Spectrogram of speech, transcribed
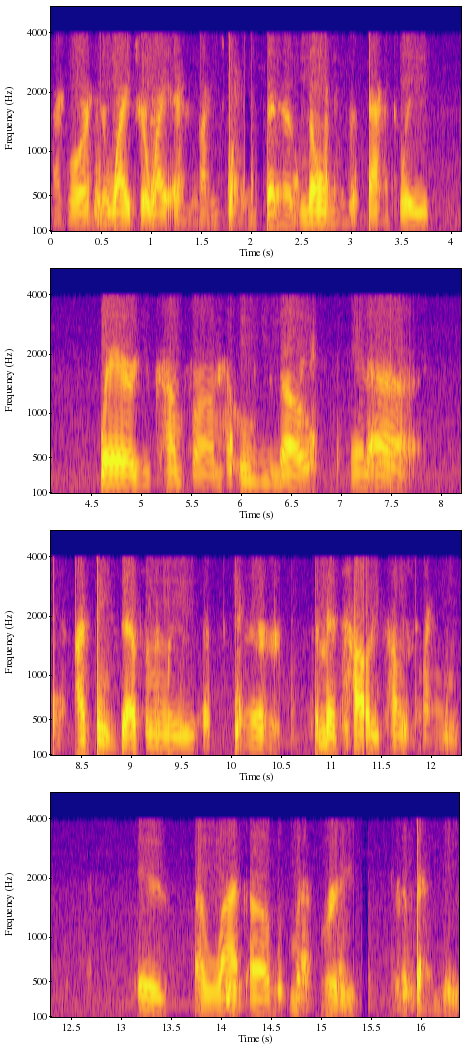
black, or you're white, you're white, everybody's white, instead of knowing exactly where you come from, who you know, and uh I think definitely where the mentality comes from is a lack of maturity in the family.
